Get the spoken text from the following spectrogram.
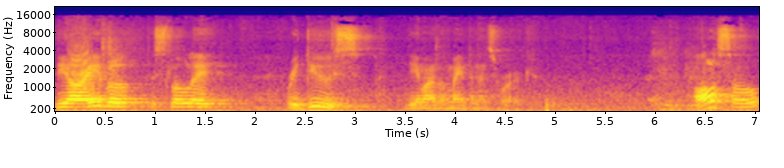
we are able to slowly reduce the amount of maintenance work. Also,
